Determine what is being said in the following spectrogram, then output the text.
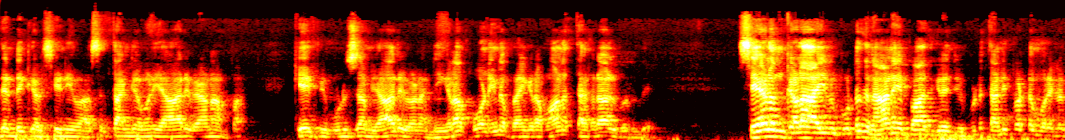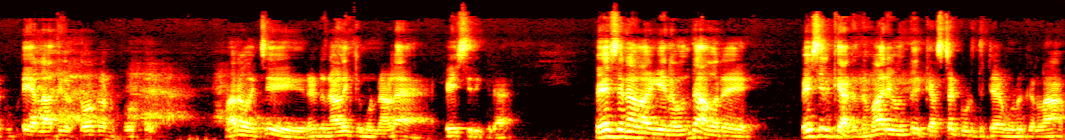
திண்டுக்கல் சீனிவாசன் தங்கமணி யார் வேணாம்ப்பா. கேபி முனுசாமி யார் வேணாம். நீங்களாம் போனீங்கன்னா பயங்கரமான தகராறு வருது. சேலம் கள ஆய்வு கூட்டத்தை நானே பார்த்துக்கிறேன் கூப்பிட்டு தனிப்பட்ட முறையில் கூப்பிட்டு எல்லாத்துக்கும் டோக்கன் போட்டு வர வச்சு ரெண்டு நாளைக்கு முன்னால் பேசியிருக்கிறார். பேசுகிற வகையில் வந்து அவர் பேசியிருக்காரு. இந்த மாதிரி வந்து கஷ்டம் கொடுத்துட்டேன் உங்களுக்கெல்லாம்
